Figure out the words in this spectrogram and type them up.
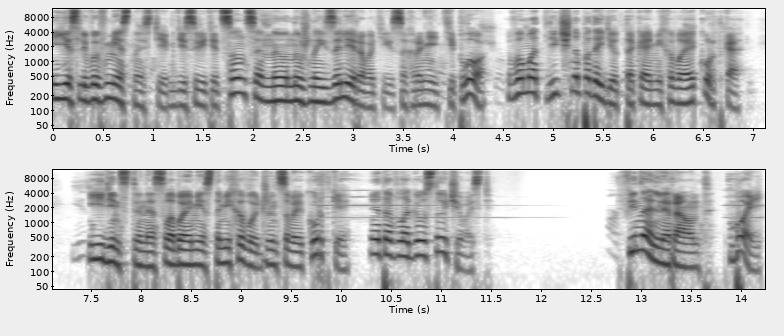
Если вы в местности, где светит солнце, но нужно изолировать и сохранить тепло, вам отлично подойдет такая меховая куртка. Единственное слабое место меховой джинсовой куртки – это влагоустойчивость. Финальный раунд. Бой.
